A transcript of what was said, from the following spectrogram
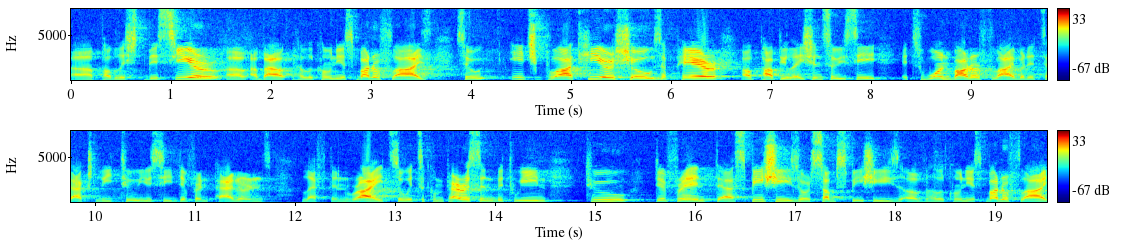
uh, published this year uh, about heliconius butterflies. So each plot here shows a pair of populations. So you see it's one butterfly, but it's actually two. You see different patterns left and right. So it's a comparison between two different uh, species or subspecies of heliconius butterfly.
